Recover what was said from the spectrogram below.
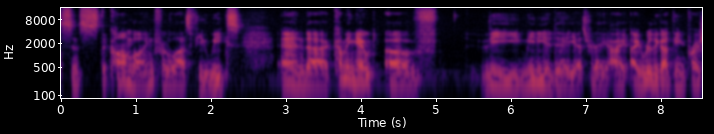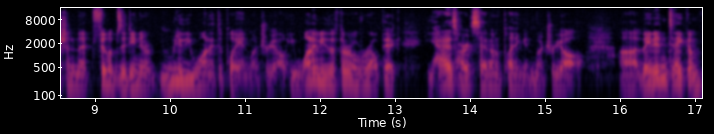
since the combine for the last few weeks, and uh, coming out of the media day yesterday, I, I really got the impression that Filip Zadina really wanted to play in Montreal. He wanted to be the third overall pick. He had his heart set on playing in Montreal. Uh, they didn't take him.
